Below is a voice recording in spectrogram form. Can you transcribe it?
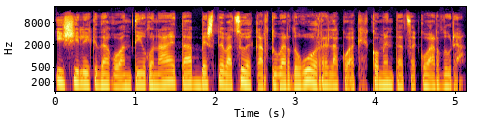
Isilik dago Antigona eta beste batzuek hartu behar dugu horrelakoak komentatzeko ardura.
